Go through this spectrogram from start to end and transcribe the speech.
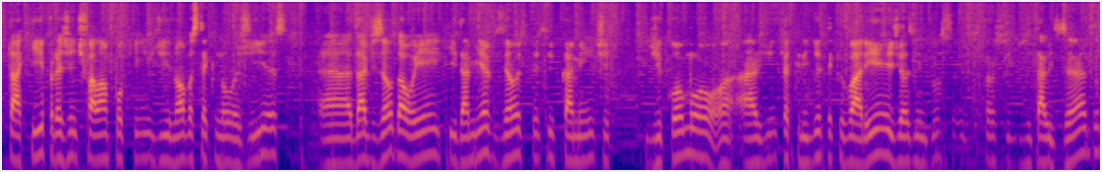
estar aqui para a gente falar um pouquinho de novas tecnologias, é, da visão da Wake, da minha visão especificamente de como a gente acredita que o varejo, as indústrias estão se digitalizando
